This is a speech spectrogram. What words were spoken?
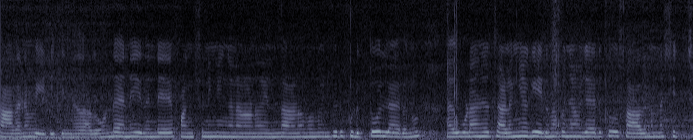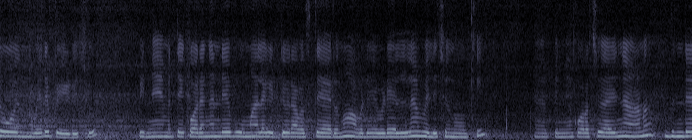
സാധനം മേടിക്കുന്നത്. അതുകൊണ്ട് തന്നെ ഇതിന്റെ ഫങ്ഷനിങ് എങ്ങനെയാണ് എന്താണെന്നൊന്നും എനിക്കൊരു പിടുത്തമില്ലായിരുന്നു അതുകൂടാതെ ചളങ്ങിയൊക്കെ ഇരുന്നപ്പോൾ ഞാൻ വിചാരിച്ചു സാധനം നശിച്ചോ എന്ന് വരെ പേടിച്ചു. പിന്നെ മറ്റേ കുരങ്ങന്റെ പൂമാല കിട്ടിയ ഒരു അവസ്ഥയായിരുന്നു. അവിടെ ഇവിടെ എല്ലാം വലിച്ചു നോക്കി. പിന്നെ കുറച്ച് കഴിഞ്ഞാണ് ഇതിന്റെ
